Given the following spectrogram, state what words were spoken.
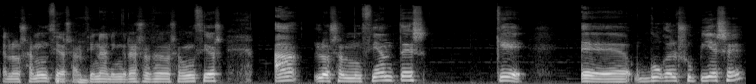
de los anuncios, al final ingresos de los anuncios, a los anunciantes que Google supiese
